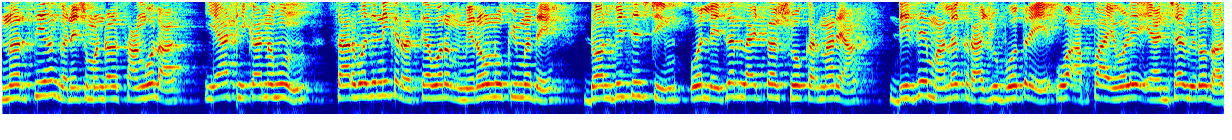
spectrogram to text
नरसिंह गणेश मंडळ सांगोला या ठिकाणाहून सार्वजनिक रस्त्यावर मिरवणुकीमध्ये डॉल्बी सिस्टीम व लेझर लाईटचा शो करणाऱ्या डीजे मालक राजू बोत्रे व आप्पा ऐवळे यांच्या विरोधात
